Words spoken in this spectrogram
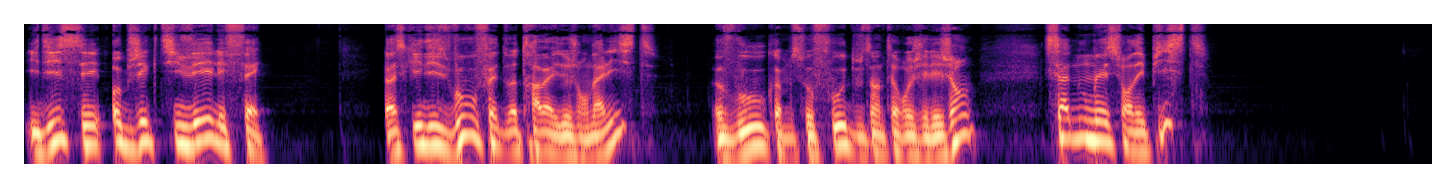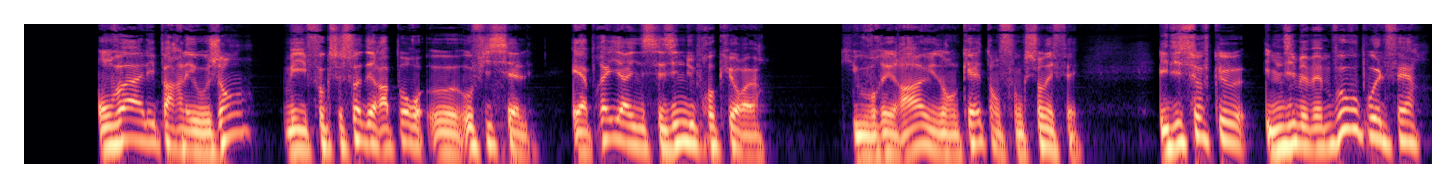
ils disent, c'est objectiver les faits. Parce qu'ils disent, vous, vous faites votre travail de journaliste. Vous, comme SoFood, vous interrogez les gens. Ça nous met sur des pistes. On va aller parler aux gens, mais il faut que ce soit des rapports euh, officiels. Et après, il y a une saisine du procureur qui ouvrira une enquête en fonction des faits. Il dit, sauf que, il me dit, mais même vous, vous pouvez le faire.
